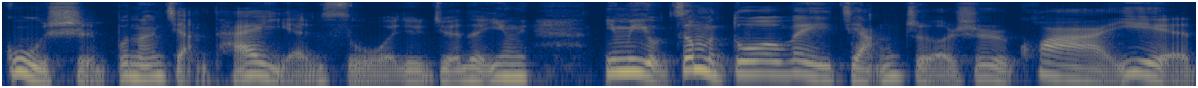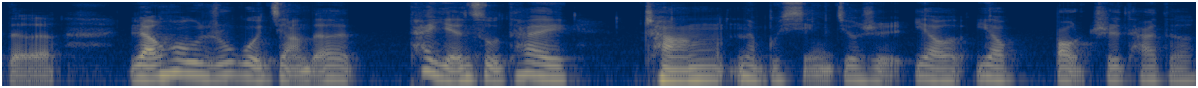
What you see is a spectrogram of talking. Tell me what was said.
故事，不能讲太严肃。我就觉得，因为因为有这么多位讲者是跨业的，然后如果讲的太严肃太长，那不行，就是要要保持它的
